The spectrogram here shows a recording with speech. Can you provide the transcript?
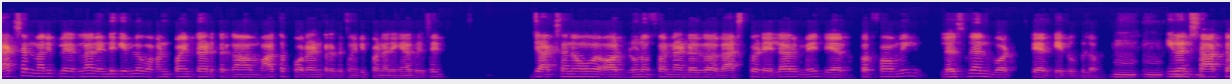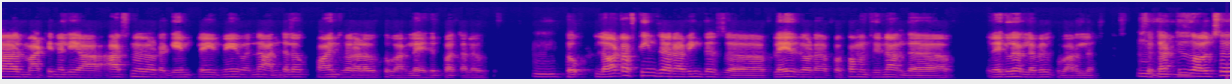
ஜாக்சன் மாதிரி பிளேயர்லாம் ரெண்டு கேம்ல ஒன் பாயிண்ட் தான் எடுத்திருக்கான். மாத்த போறேன்றதுக்கு வேண்டி பண்ணாதீங்க. அது ஜாக்சனோ or Bruno Fernandes or Rashford எல்லாருமே they are performing less than what they're capable of even Saka Martinelli ஆர்ஸ்னலோட கேம் பிளேயுமே வந்து அந்த அளவுக்கு பாயிண்ட்ஸ் வர அளவுக்கு வரல எதிர்பார்த்த அளவுக்கு. So lot of teams are having this பிளேயர்ஸோட பர்ஃபார்மன்ஸ் இன்னும் அந்த ரெகுலர் லெவலுக்கு வரல. So that is also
